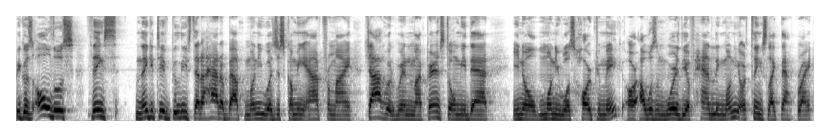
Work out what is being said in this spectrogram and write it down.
because all those things negative beliefs that I had about money was just coming out from my childhood when my parents told me that you know money was hard to make or I wasn't worthy of handling money or things like that right?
